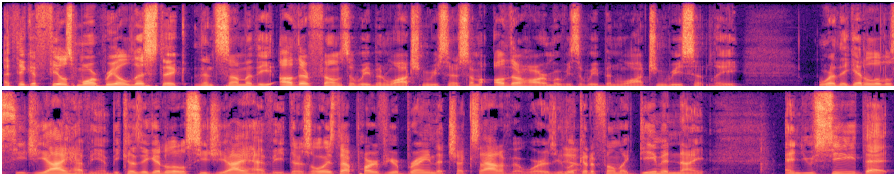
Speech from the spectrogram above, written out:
I think it feels more realistic than some of the other films that we've been watching recently, or some other horror movies that we've been watching recently, where they get a little CGI heavy. And because they get a little CGI heavy, there's always that part of your brain that checks out of it. Whereas you look at a film like Demon Knight, and you see that.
